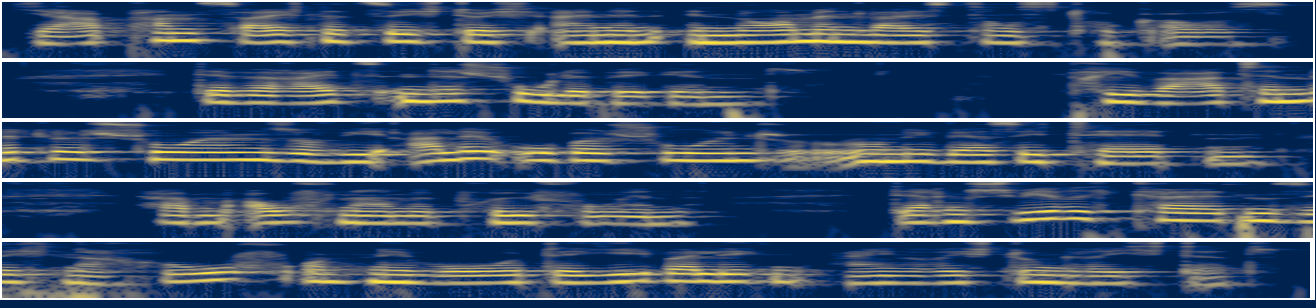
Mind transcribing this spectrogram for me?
Japan zeichnet sich durch einen enormen Leistungsdruck aus, der bereits in der Schule beginnt. Private Mittelschulen sowie alle Oberschulen und Universitäten haben Aufnahmeprüfungen, deren Schwierigkeiten sich nach Ruf und Niveau der jeweiligen Einrichtung richtet.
